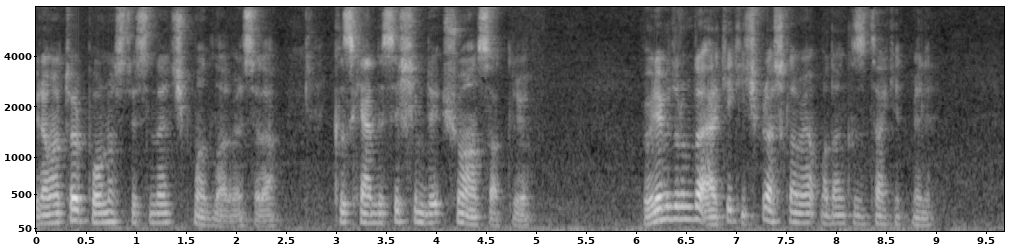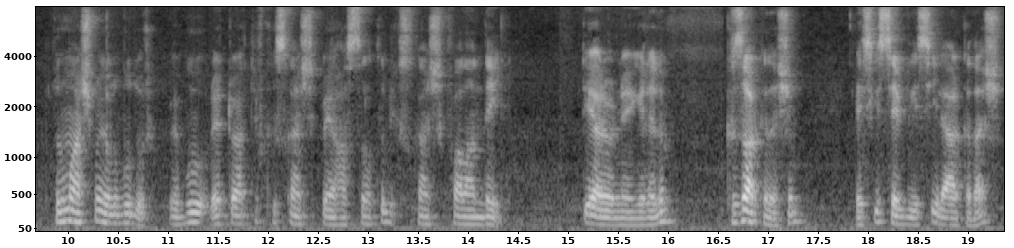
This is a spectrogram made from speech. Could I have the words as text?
Bir amatör porno sitesinden çıkmadılar mesela. Kız kendisi şimdi şu an saklıyor. Böyle bir durumda erkek hiçbir açıklama yapmadan kızı terk etmeli. Bu durumu aşma yolu budur ve bu retroaktif kıskançlık veya hastalıklı bir kıskançlık falan değil. Diğer örneğe gelelim. Kız arkadaşım eski sevgilisiyle arkadaş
